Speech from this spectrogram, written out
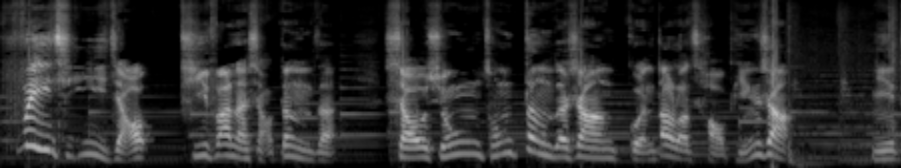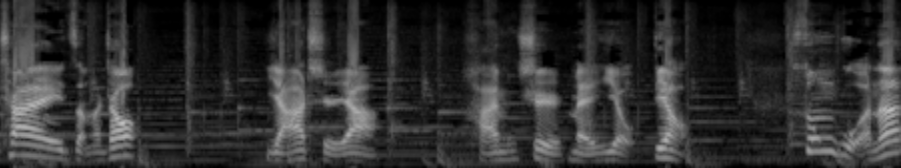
飞起一脚踢翻了小凳子。小熊从凳子上滚到了草坪上。你猜怎么着？牙齿呀，还是没有掉。松果呢，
